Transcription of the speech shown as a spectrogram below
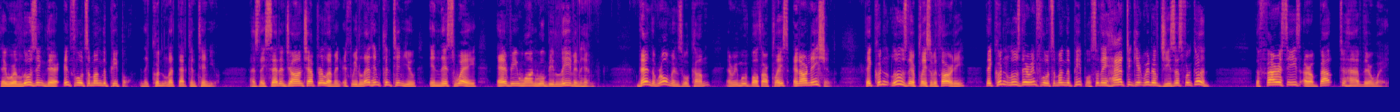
They were losing their influence among the people, and they couldn't let that continue. As they said in John chapter 11, if we let him continue in this way, everyone will believe in him. Then the Romans will come and remove both our place and our nation. They couldn't lose their place of authority. They couldn't lose their influence among the people, so they had to get rid of Jesus for good. The Pharisees are about to have their way.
